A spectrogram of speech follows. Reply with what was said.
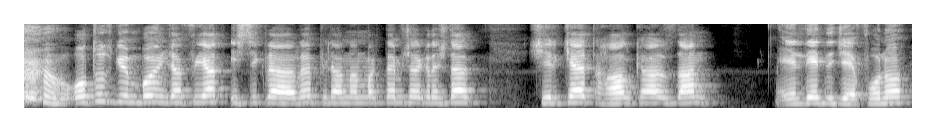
30 gün boyunca fiyat istikrarı planlanmaktaymış arkadaşlar. Şirket halka arzdan elde edeceği fonu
